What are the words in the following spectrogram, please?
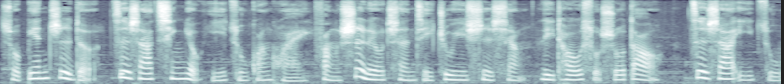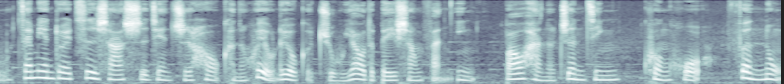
所编制的《自杀亲友遗族关怀访视流程及注意事项》里头所说到，自杀遗族在面对自杀事件之后，可能会有六个主要的悲伤反应。包含了震惊、困惑、愤怒、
